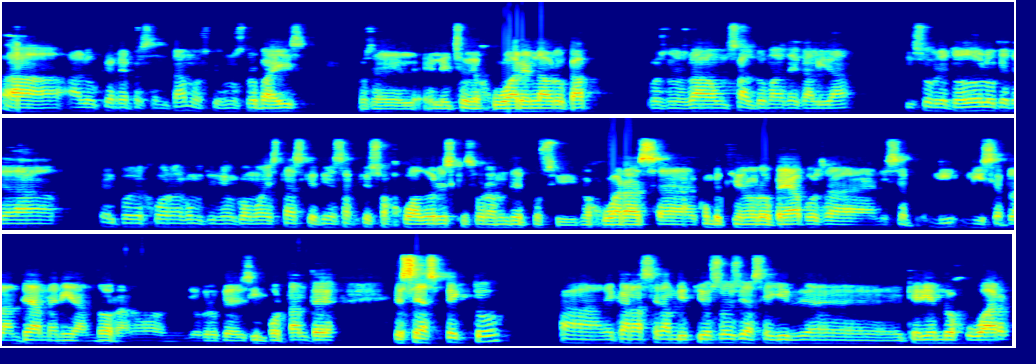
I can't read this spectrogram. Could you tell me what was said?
a, a lo que representamos, que es nuestro país, pues el, el, hecho de jugar en la Eurocup pues nos da un salto más de calidad y sobre todo lo que te da el poder jugar una competición como esta es que tienes acceso a jugadores que seguramente, pues si no jugaras a competición europea, pues a, ni, se, ni, ni, se plantean venir a Andorra. ¿no? Yo creo que es importante ese aspecto uh, de cara a ser ambiciosos y a seguir eh, queriendo jugar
